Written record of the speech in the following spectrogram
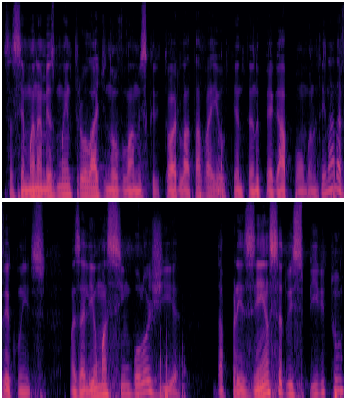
Essa semana mesmo entrou lá de novo lá no escritório, lá estava eu tentando pegar a pomba. Não tem nada a ver com isso. Mas ali é uma simbologia da presença do Espírito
